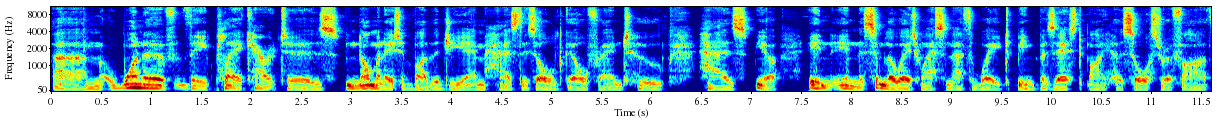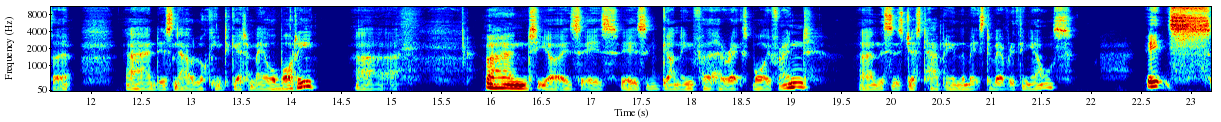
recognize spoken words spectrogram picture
um, one of the player characters nominated by the GM has this old girlfriend who has, you know, in, in a similar way to Asenath Waite, been possessed by her sorcerer father and is now looking to get a male body. Uh, and know is is is gunning for her ex-boyfriend and this is just happening in the midst of everything else. It's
